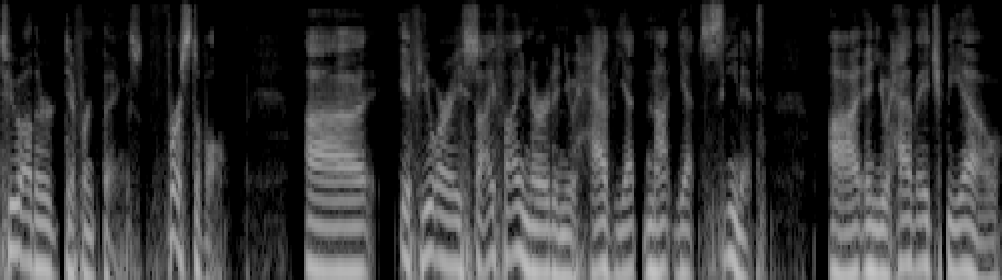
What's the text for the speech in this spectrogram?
two other different things. First of all, uh, if you are a sci-fi nerd and you have yet not yet seen it, uh, and you have HBO,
